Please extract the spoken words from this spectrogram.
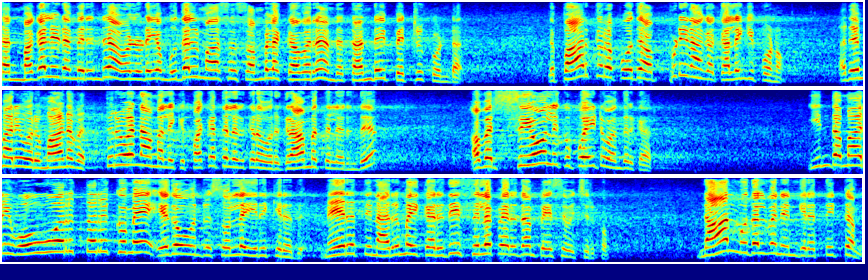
தன் மகளிடமிருந்து அவளுடைய முதல் மாச சம்பள கவரை அந்த தந்தை பெற்றுக்கொண்டார் இதை பார்க்கிற போது அப்படி நாங்க கலங்கி போனோம். அதே மாதிரி ஒரு மாணவர் திருவண்ணாமலைக்கு பக்கத்தில் இருக்கிற ஒரு கிராமத்துல இருந்து அவர் சியோலுக்கு போயிட்டு வந்திருக்கார். இந்த மாதிரி ஒவ்வொருத்தருக்குமே ஏதோ ஒன்று சொல்ல இருக்கிறது. நேரத்தின் அருமை கருதி சில பேர் தான் பேச வச்சிருக்கோம். நான் முதல்வன் என்கிற திட்டம்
